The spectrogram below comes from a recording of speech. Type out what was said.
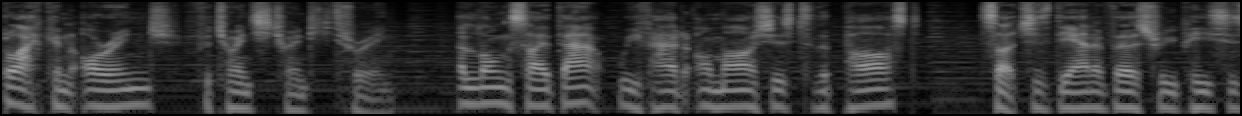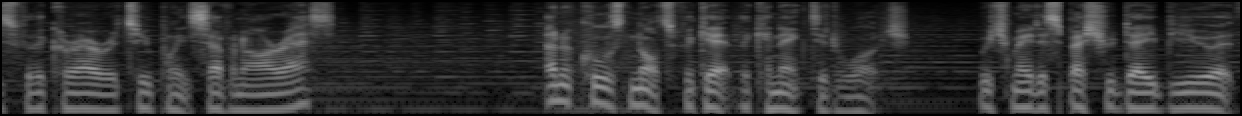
black and orange for 2023. Alongside that, we've had homages to the past, such as the anniversary pieces for the Carrera 2.7 RS, and of course, not to forget the connected watch, which made a special debut at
